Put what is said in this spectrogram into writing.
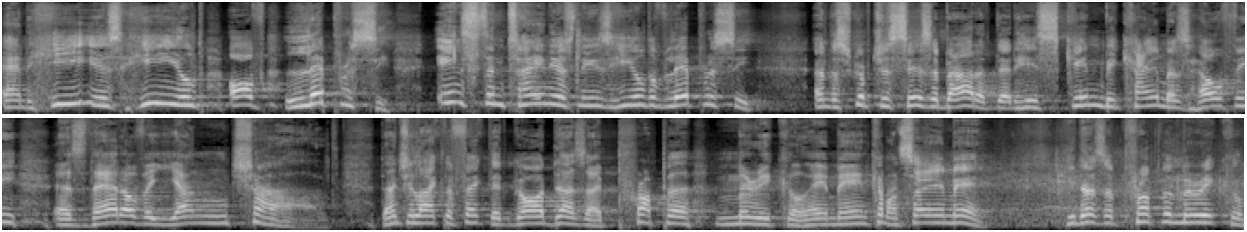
and he is healed of leprosy. Instantaneously, he's healed of leprosy. And the scripture says about it that his skin became as healthy as that of a young child. Don't you like the fact that God does a proper miracle? Amen. Come on, say amen. He does a proper miracle.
